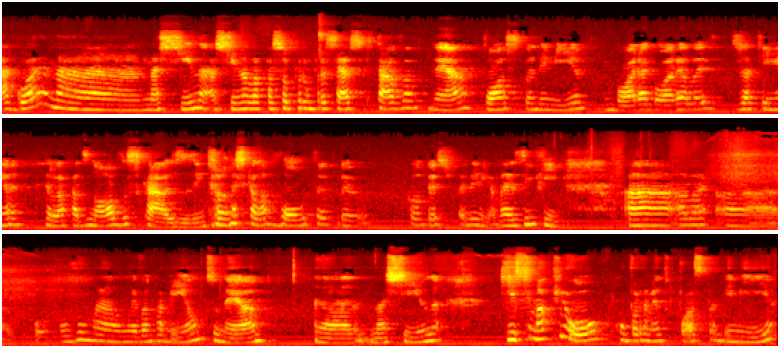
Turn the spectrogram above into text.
Agora na, na China, a China ela passou por um processo que estava né, pós-pandemia, embora agora ela já tenha relatado novos casos, então acho que ela volta para o contexto de pandemia. Mas enfim, a, a, a, houve uma, um levantamento né, na China que se mapeou o comportamento pós-pandemia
